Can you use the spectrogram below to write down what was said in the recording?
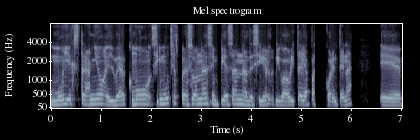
muy extraño el ver cómo si muchas personas empiezan a decir, digo, ahorita ya pasa cuarentena, eh,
